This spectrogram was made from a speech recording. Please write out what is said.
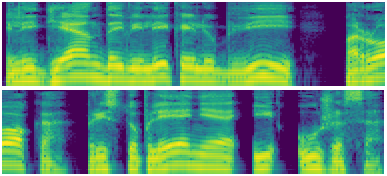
легендой великой любви, порока, преступления и ужаса.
